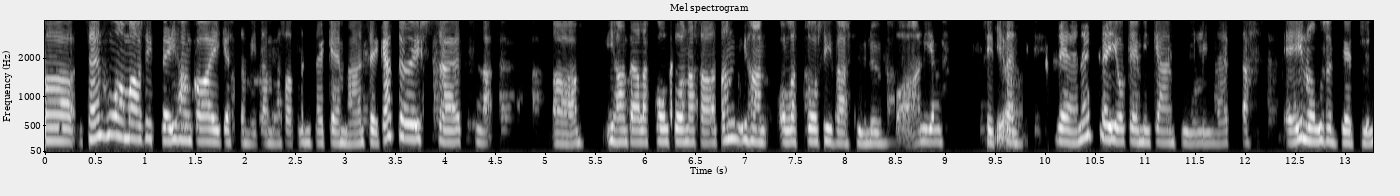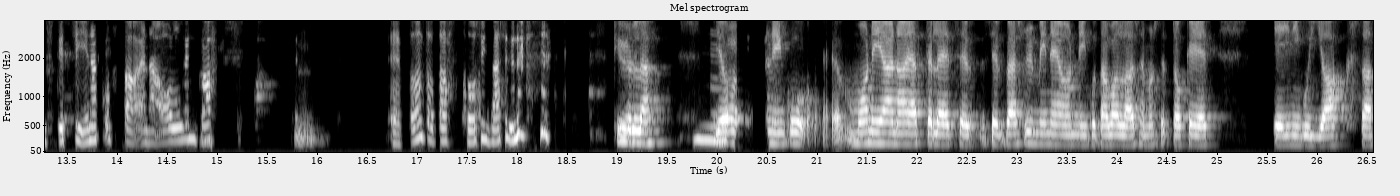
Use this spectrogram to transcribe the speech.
Uh, sen huomaa sitten ihan kaikesta, mitä mä satun tekemään, sekä töissä että uh, ihan täällä kotona saatan ihan olla tosi väsynyt vaan. Ja sitten treeneissä ei oikein mikään kulje, että ei nouse deadliftit siinä kohtaa enää ollenkaan. Mm. Että on tota, tosi väsynyt. Kyllä, Mm. Joo, niin kuin moni aina ajattelee, että se, se väsyminen on niin kuin tavallaan semmoista, että okei, että ei niin kuin jaksa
